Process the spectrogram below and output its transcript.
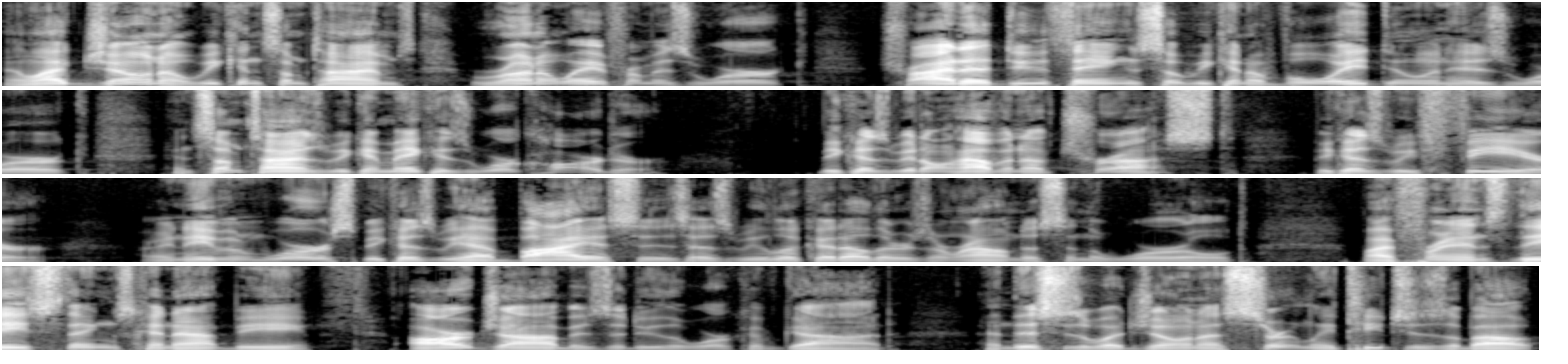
And like Jonah, we can sometimes run away from his work, try to do things so we can avoid doing his work, and sometimes we can make his work harder because we don't have enough trust, because we fear, and even worse, because we have biases as we look at others around us in the world. My friends, these things cannot be. Our job is to do the work of God. And this is what Jonah certainly teaches about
